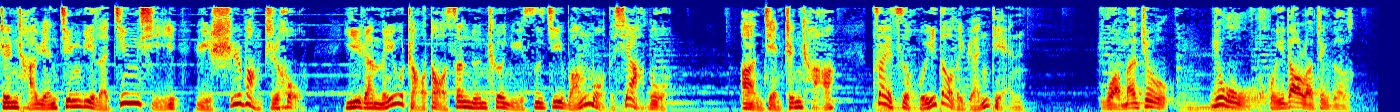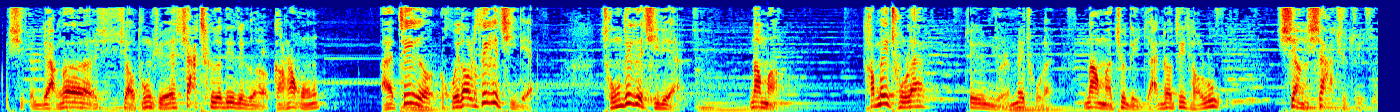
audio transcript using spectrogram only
侦查员经历了惊喜与失望之后，依然没有找到三轮车女司机王某的下落。案件侦查再次回到了原点，我们就又回到了这个两个小同学下车的这个岗上红。哎，这个回到了这个起点，从这个起点，那么他没出来，这个女人没出来，那么就得沿着这条路向下去追踪。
